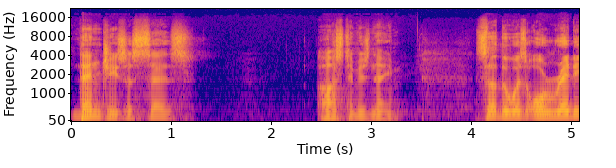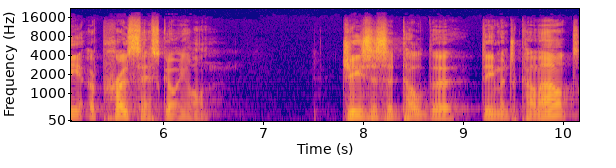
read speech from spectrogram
Then Jesus says, asked him his name. So there was already a process going on. Jesus had told the demon to come out,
